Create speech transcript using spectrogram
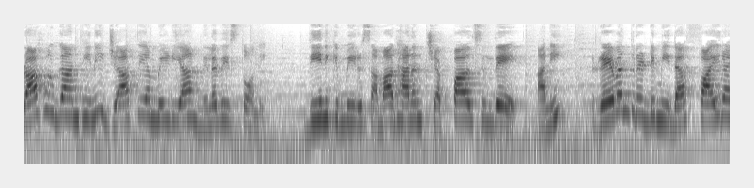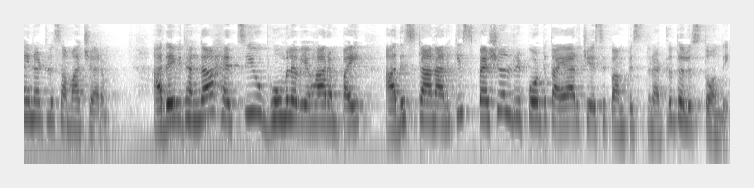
రాహుల్ గాంధీని జాతీయ మీడియా నిలదీస్తోంది. దీనికి మీరు సమాధానం చెప్పాల్సిందే అని రేవంత్ రెడ్డి మీద ఫైర్ అయినట్లు సమాచారం. అదేవిధంగా హెచ్సియు భూముల వ్యవహారంపై అధిష్టానానికి స్పెషల్ రిపోర్టు తయారు చేసి పంపిస్తున్నట్లు తెలుస్తోంది.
